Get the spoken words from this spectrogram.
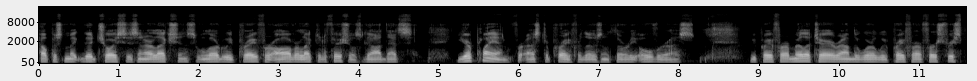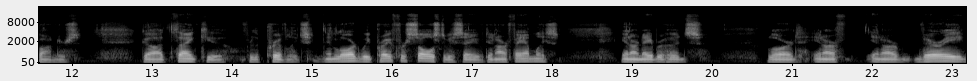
Help us to make good choices in our elections. Lord, we pray for all of our elected officials. God, that's your plan for us to pray for those in authority over us. We pray for our military around the world. We pray for our first responders. God, thank you for the privilege. And Lord, we pray for souls to be saved in our families, in our neighborhoods, Lord, in our in our very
